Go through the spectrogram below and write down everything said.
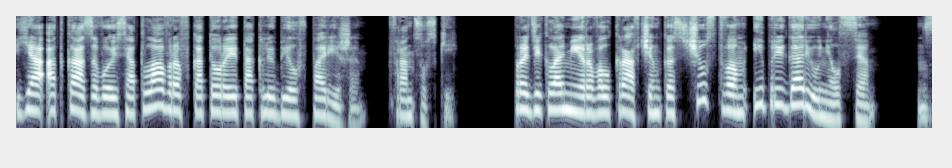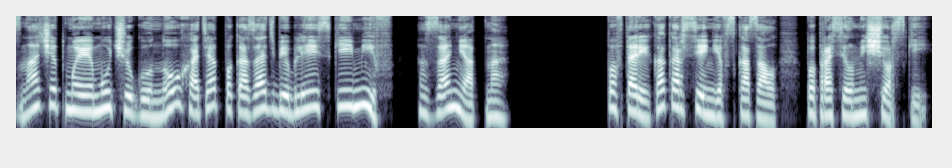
«Я отказываюсь от лавров, которые так любил в Париже». Французский. Продекламировал Кравченко с чувством и пригорюнился. «Значит, моему чугуну хотят показать библейский миф», «Занятно». «Повтори, как Арсеньев сказал», — попросил Мещерский.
